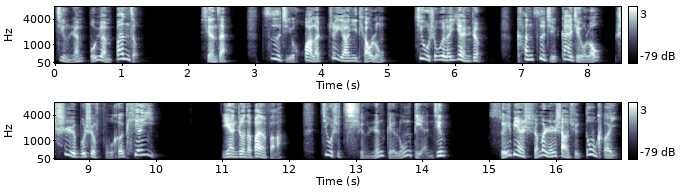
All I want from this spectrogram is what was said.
竟然不愿搬走。现在自己画了这样一条龙，就是为了验证，看自己盖酒楼是不是符合天意。验证的办法就是请人给龙点睛，随便什么人上去都可以。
